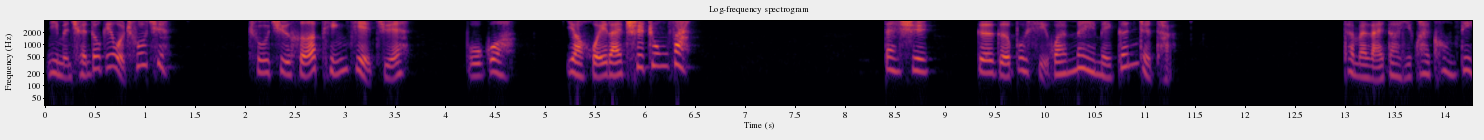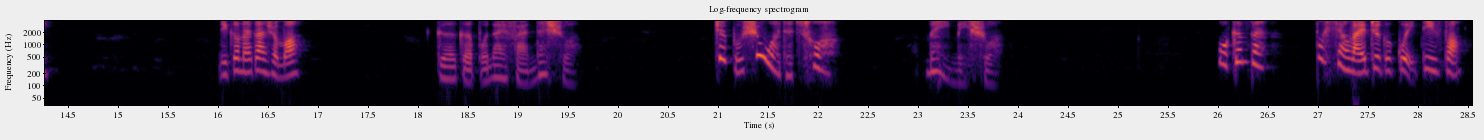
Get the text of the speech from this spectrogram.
你们全都给我出去，出去和平解决。不过要回来吃中饭。”但是哥哥不喜欢妹妹跟着他。他们来到一块空地，“你跟来干什么？”哥哥不耐烦地说。这不是我的错，妹妹说：“我根本不想来这个鬼地方，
